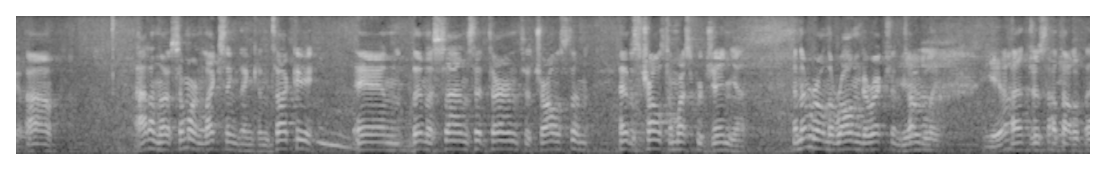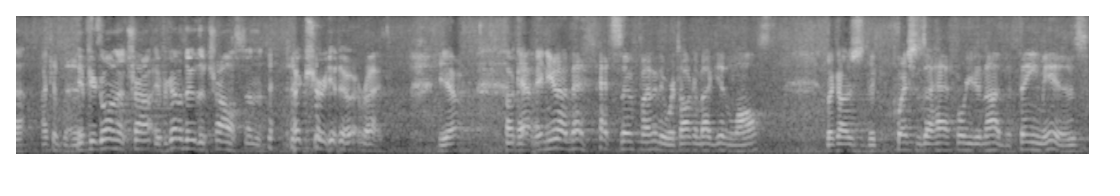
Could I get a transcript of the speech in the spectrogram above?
uh, I don't know, somewhere in Lexington, Kentucky, and then the signs had turned to Charleston. It was Charleston, West Virginia, and they were going the wrong direction Yeah. totally. Yeah. I just I thought of that. I could. If you're going to Char- if you're going to do the Charleston, make sure you do it right. Yep. Okay. Yeah, and you know that that's so funny that we're talking about getting lost because the questions I have for you tonight, the theme is,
